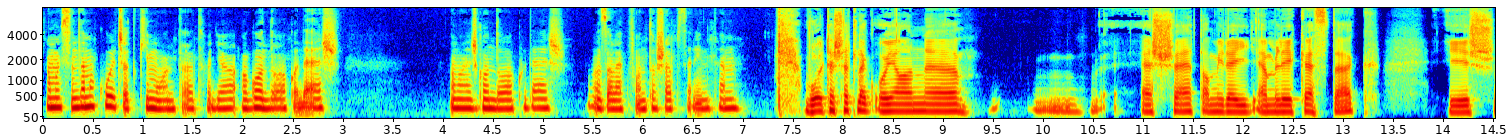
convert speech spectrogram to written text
Amúgy szerintem a kulcsot kimondtad, hogy a, a gondolkodás, a más gondolkodás az a legfontosabb szerintem. Volt esetleg olyan ö, eset, amire így emlékeztek, és,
